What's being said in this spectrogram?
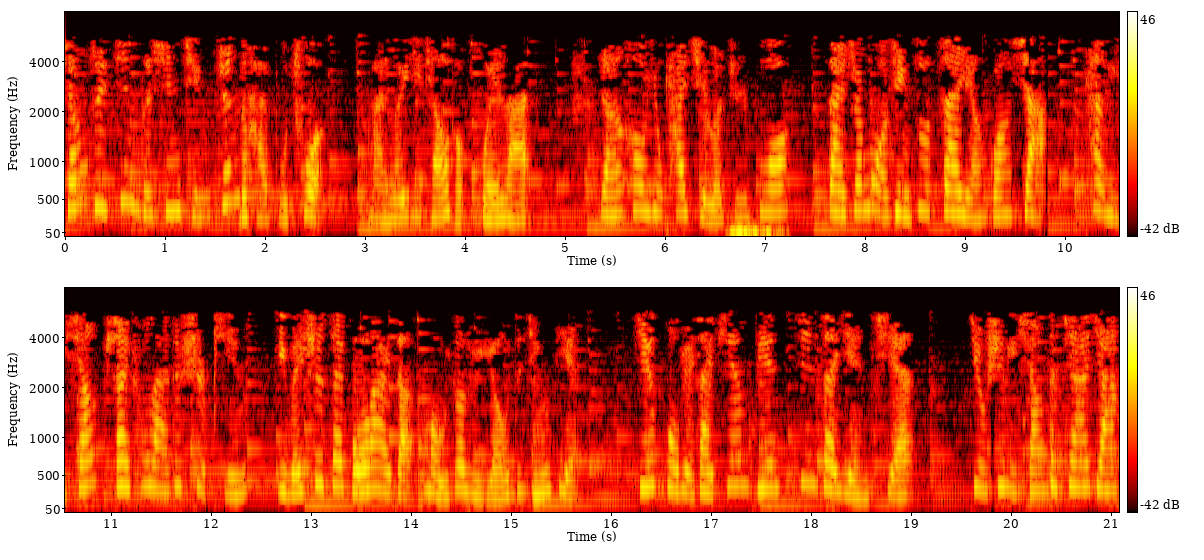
香最近的心情真的还不错，买了一条狗回来，然后又开启了直播，戴着墨镜坐在阳光下看李湘晒出来的视频，以为是在国外的某个旅游的景点，结果远在天边，近在眼前，就是李湘的家呀。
